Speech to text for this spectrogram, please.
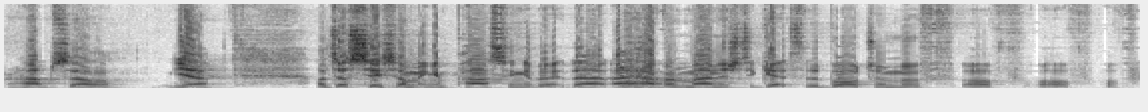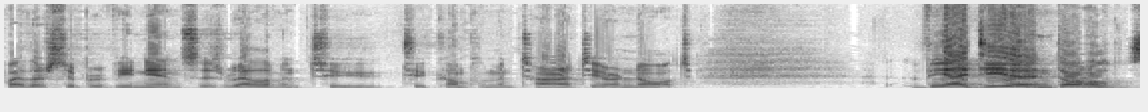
perhaps I'll, yeah, I'll just say something in passing about that. I haven't managed to get to the bottom of, of, of, of whether supervenience is relevant to, to complementarity or not. The idea, and Donald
